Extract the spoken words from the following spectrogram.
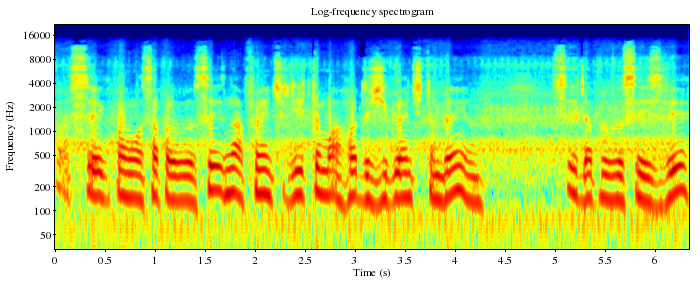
Passei para mostrar para vocês. Na frente ali tem uma roda gigante também. Não sei se dá para vocês ver.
